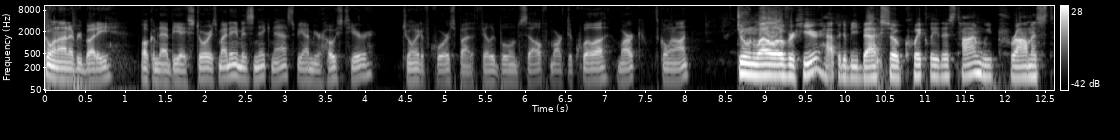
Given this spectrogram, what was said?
going on, everybody? Welcome to NBA Stories. My name is Nick Nasby. I'm your host here, joined, of course, by the Philly Bull himself, Mark DeQuilla. Mark, what's going on? Doing well over here. Happy to be back so quickly this time. We promised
